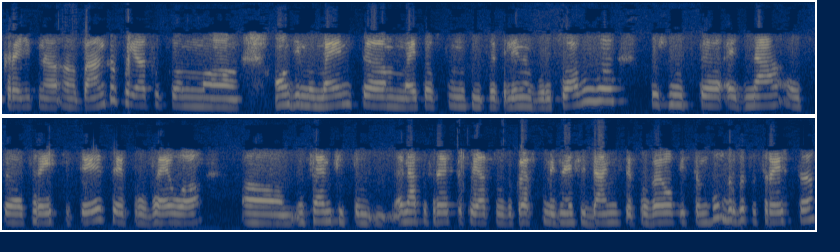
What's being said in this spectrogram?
кредитна банка, която към а, онзи момент а, е собственост на Светелина Бориславова. Всъщност една от а, срещите се е провела освен едната среща, която, за която сме изнесли данни, се е провела в Истанбул, другата среща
